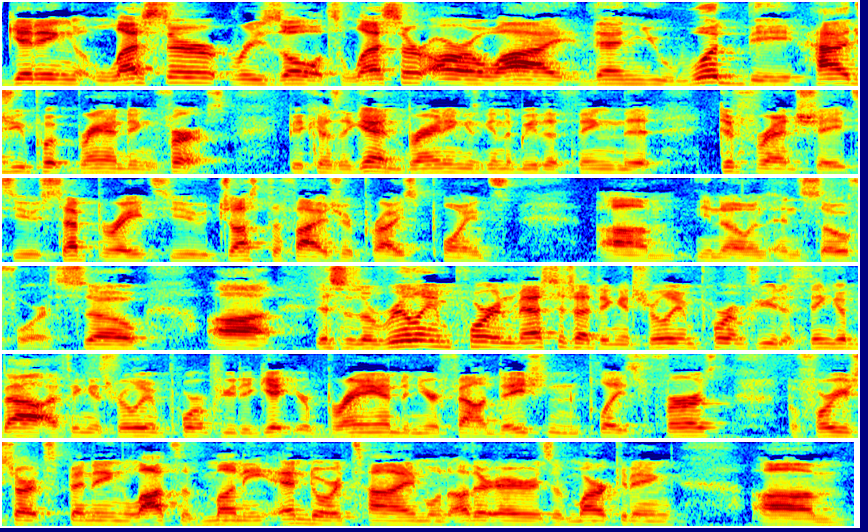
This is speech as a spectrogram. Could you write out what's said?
getting lesser results, lesser ROI than you would be had you put branding first. because again, branding is going to be the thing that differentiates you, separates you, justifies your price points. Um, you know, and, and, so forth. So, uh, this is a really important message. I think it's really important for you to think about. I think it's really important for you to get your brand and your foundation in place first before you start spending lots of money and/or time on other areas of marketing. Um,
